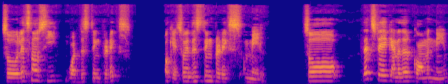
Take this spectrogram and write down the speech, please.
So let's now see what this thing predicts. Okay, so this thing predicts male. So let's take another common name.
